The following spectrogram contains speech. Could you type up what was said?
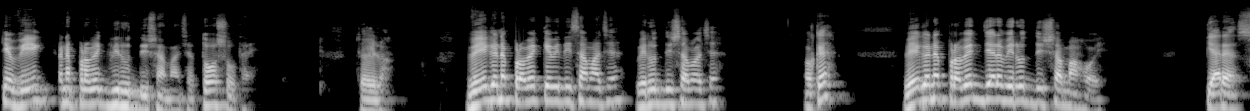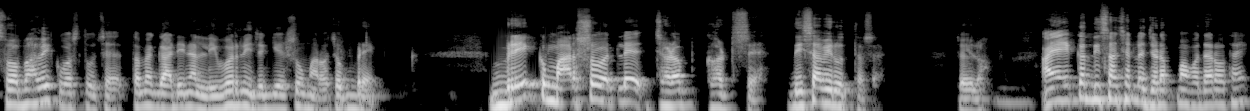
કે વેગ અને પ્રવેગ વિરુદ્ધ દિશામાં છે તો શું થાય? જોઈ લો. વેગ અને પ્રવેગ કેવી દિશામાં છે? વિરુદ્ધ દિશામાં છે. ઓકે? વેગ અને પ્રવેગ જ્યારે વિરુદ્ધ દિશામાં હોય ત્યારે સ્વાભાવિક વસ્તુ છે તમે ગાડીના લીવરની જગ્યાએ શું મારો છો? બ્રેક. બ્રેક મારશો એટલે ઝડપ ઘટશે. દિશા વિરુદ્ધ થશે. જોઈ લો. અહીંયા એક જ દિશા છે એટલે ઝડપમાં વધારો થાય.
